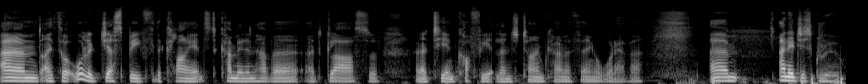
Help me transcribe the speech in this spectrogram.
And I thought, well, it'd just be for the clients to come in and have a, a glass of and a tea and coffee at lunchtime, kind of thing, or whatever. Um, and it just grew.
